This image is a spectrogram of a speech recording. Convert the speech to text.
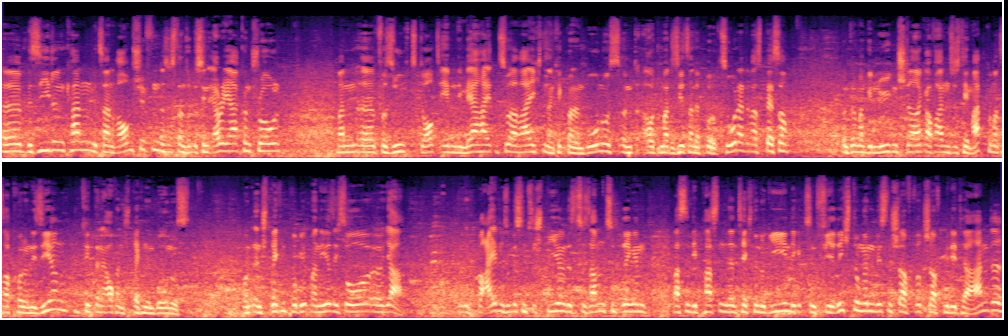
äh, besiedeln kann mit seinen Raumschiffen. Das ist dann so ein bisschen Area Control. Man äh, versucht dort eben die Mehrheiten zu erreichen, dann kriegt man einen Bonus und automatisiert seine Produktion etwas besser. Und wenn man genügend Stärke auf einem System hat, kann man es auch kolonisieren und kriegt dann auch entsprechenden Bonus. Und entsprechend probiert man hier sich so, äh, ja, mit beiden so ein bisschen zu spielen, das zusammenzubringen. Was sind die passenden Technologien? Die gibt es in vier Richtungen, Wissenschaft, Wirtschaft, Militär, Handel.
